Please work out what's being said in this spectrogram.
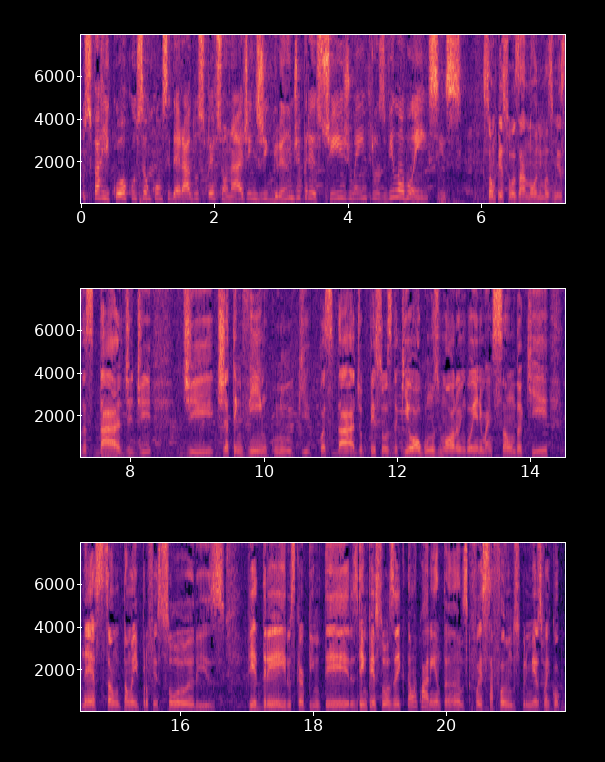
os farricocos são considerados personagens de grande prestígio entre os vilaboenses. São pessoas anônimas mesmo da cidade, de, de que já tem vínculo que, com a cidade, ou pessoas daqui, ou alguns moram em Goiânia, mas são daqui, né? São, estão aí professores, pedreiros, carpinteiros. Tem pessoas aí que estão há 40 anos, que foi, foi um dos primeiros farricocos.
